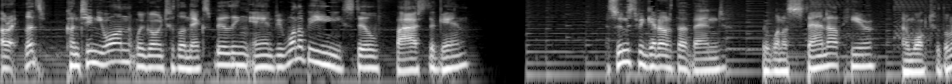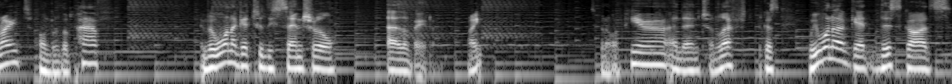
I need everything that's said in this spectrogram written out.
Alright, let's continue on. We're going to the next building and we want to be still fast again. As soon as we get out of that vent, we want to stand up here and walk to the right, follow the path. And we want to get to the central elevator, right? Let's go up here and then turn left because we want to get this guard's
